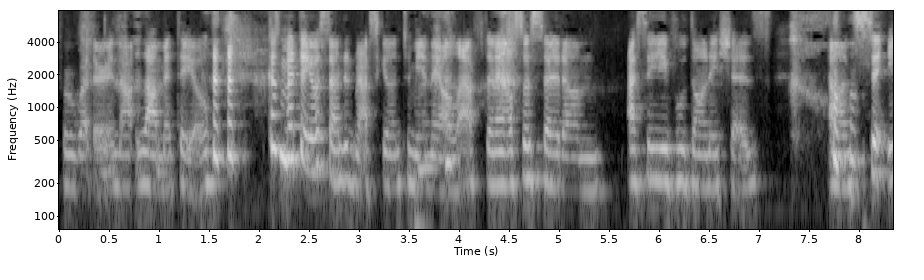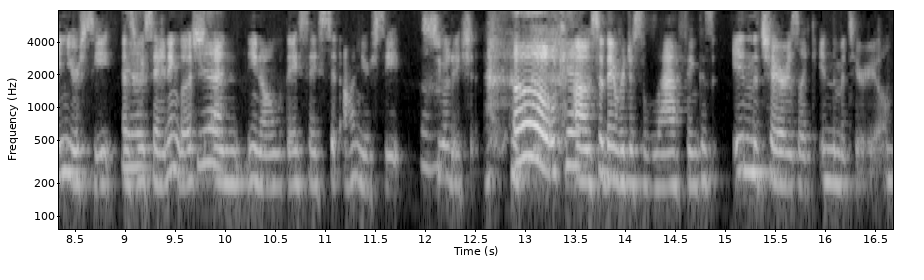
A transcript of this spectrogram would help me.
for weather and not la météo because météo sounded masculine to me and they all laughed. And I also said um, asseyez-vous dans les chaises. Um, sit in your seat, as Yeah. we say in English, Yeah. and you know they say sit on your seat, Uh-huh. sur les chaises. Oh, okay. Um, so they were just laughing because in the chair is like in the material.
